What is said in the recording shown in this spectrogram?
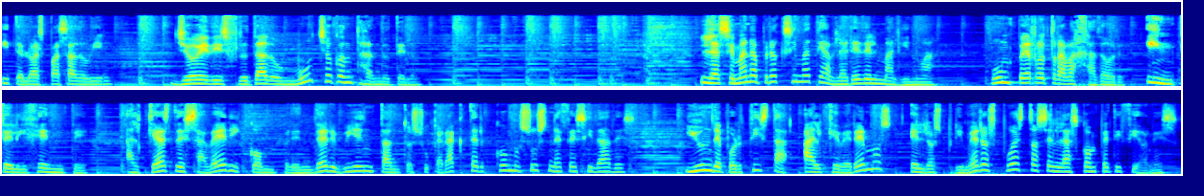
y te lo has pasado bien. Yo he disfrutado mucho contándotelo. La semana próxima te hablaré del Malinois, un perro trabajador, inteligente, al que has de saber y comprender bien tanto su carácter como sus necesidades, y un deportista al que veremos en los primeros puestos en las competiciones.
